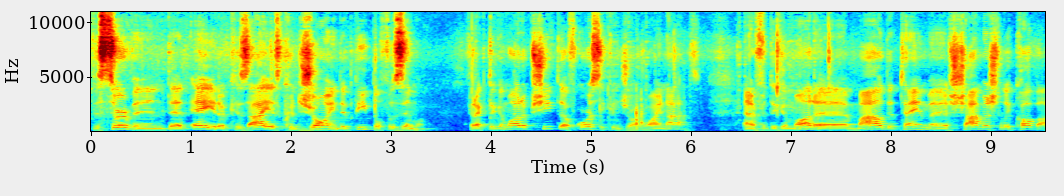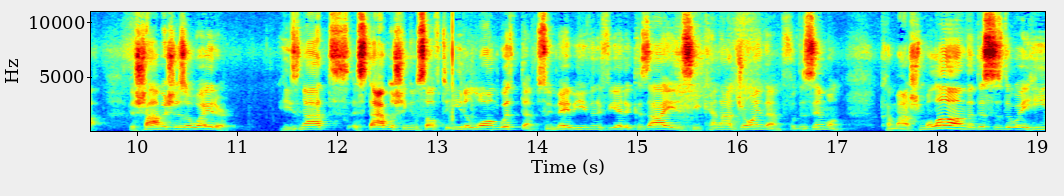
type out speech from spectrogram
the servant that ate a Kazayas could join the people for Zimun. For the Gemara Pshita, of course he can join, why not? And for the Gemara, Mao the Shamish Lekova. The Shamish is a waiter. He's not establishing himself to eat along with them. So maybe even if he had a Kazayas, he cannot join them for the Zimun. Kamash Malan, that this is the way he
